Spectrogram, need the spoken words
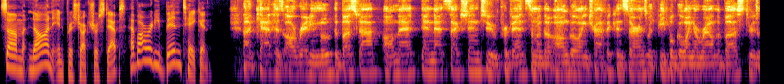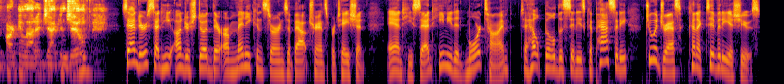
Some non infrastructure steps have already been taken. Uh, CAT has already moved the bus stop on that in that section to prevent some of the ongoing traffic concerns with people going around the bus through the parking lot at Jack and Jill. Sanders said he understood there are many concerns about transportation, and he said he needed more time to help build the city's capacity to address connectivity issues.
